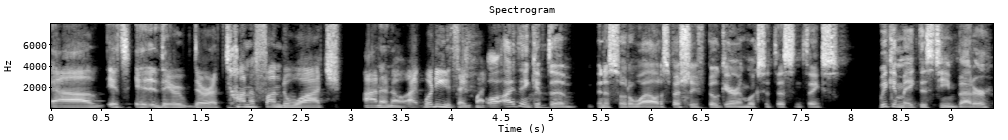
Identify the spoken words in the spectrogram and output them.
Uh, it's it, they're they're a ton of fun to watch. I don't know. I, what do you think, Mike? Well, I think if the Minnesota Wild, especially if Bill Guerin looks at this and thinks we can make this team better,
